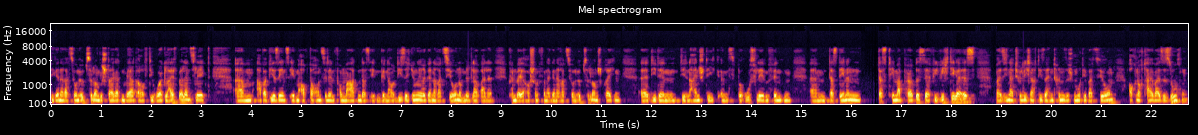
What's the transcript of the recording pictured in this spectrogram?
die Generation Y gesteigerten Wert auf die Work-Life-Balance legt. Ähm, aber wir sehen es eben auch bei uns in den Formaten, dass eben genau diese jüngere Generation und mittlerweile können wir ja auch schon von der Generation Y sprechen, äh, die den, die den Einstieg ins Berufsleben finden, ähm, dass denen das Thema Purpose sehr viel wichtiger ist, weil sie natürlich nach dieser intrinsischen Motivation auch noch teilweise suchen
